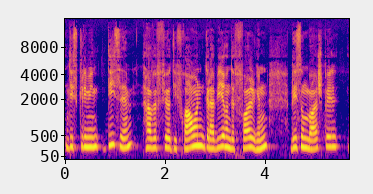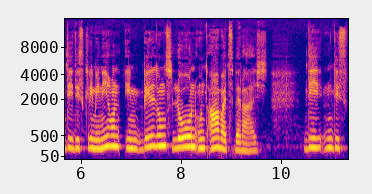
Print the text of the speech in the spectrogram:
Diese habe für die Frauen gravierende Folgen, wie zum Beispiel die Diskriminierung im Bildungs-, Lohn- und Arbeitsbereich, die Dis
